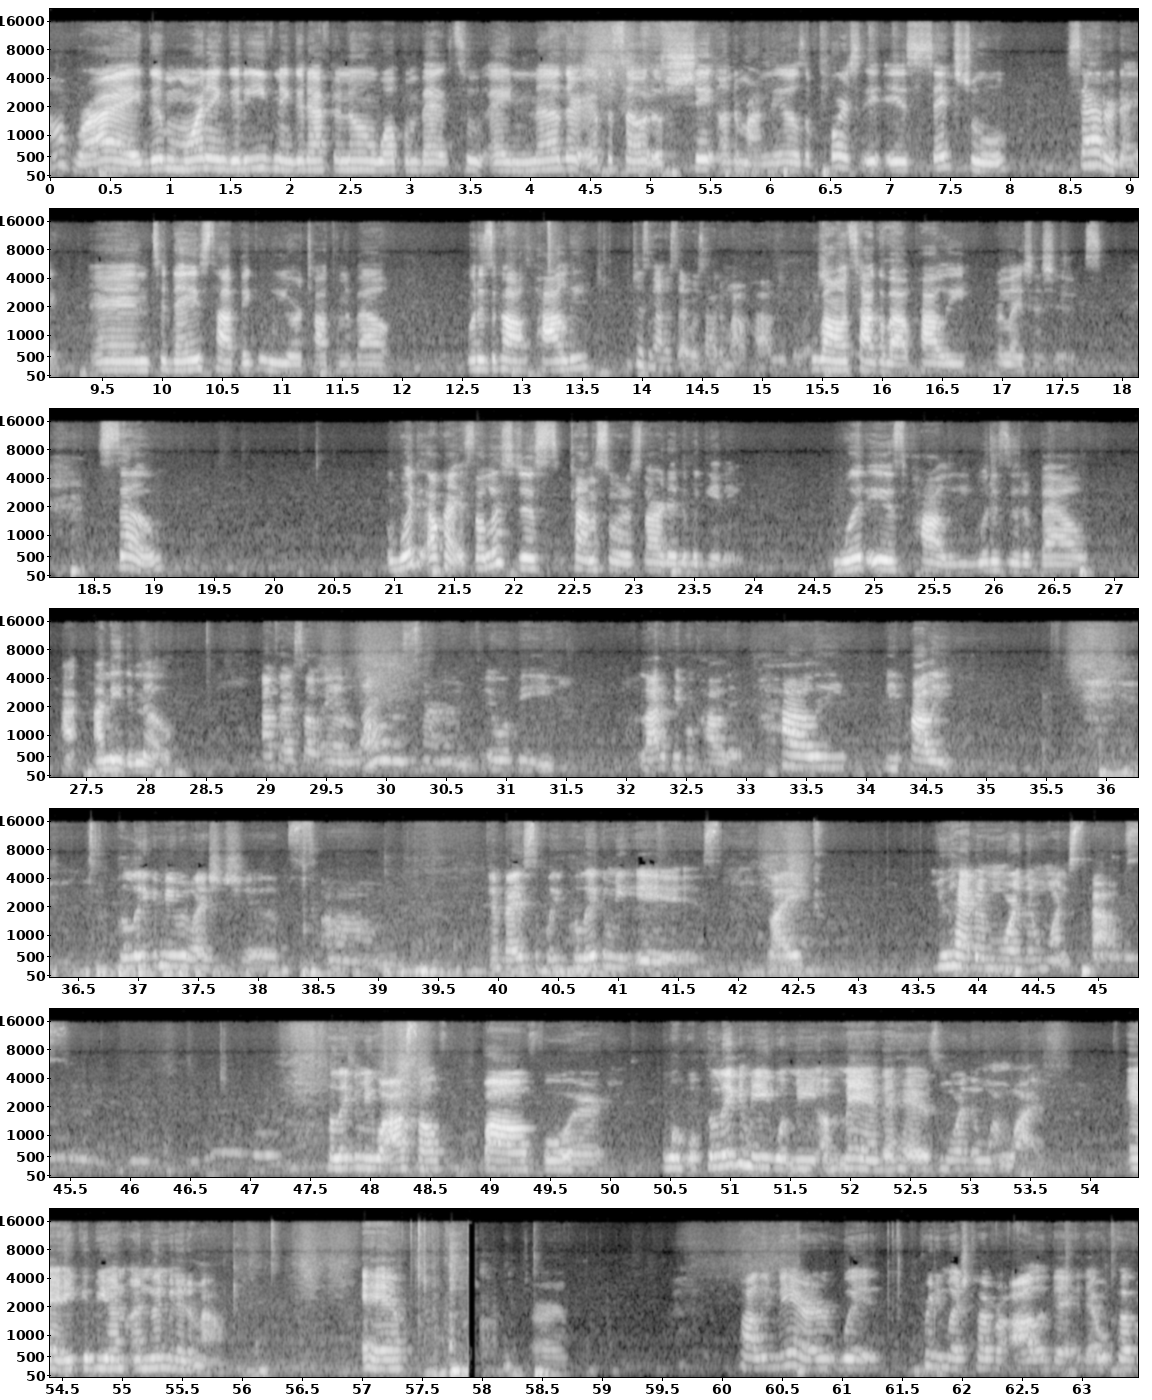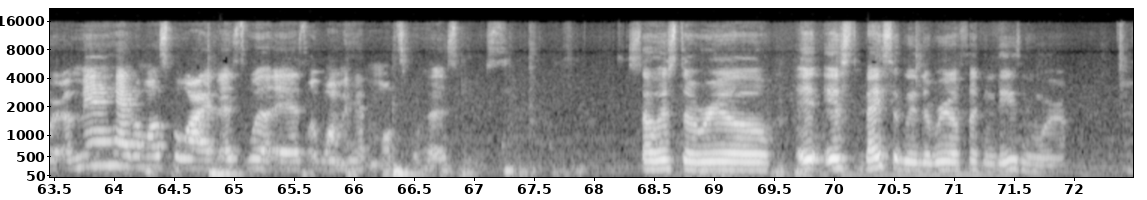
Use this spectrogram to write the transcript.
All right. Good morning, good evening, good afternoon. Welcome back to another episode of Shit Under My Nails. Of course, it is Sexual Saturday. And today's topic, we are talking about what is it called? Poly? I'm just gonna say we're talking about poly We're going to talk about poly relationships. So, what, okay, so let's just kind of sort of start at the beginning. What is poly? What is it about? I, I need to know. Okay, so in layman's terms, it would be a lot of people call it poly, be poly polygamy relationships. Um, and basically, polygamy is like you having more than one spouse. Polygamy will also fall for well, polygamy would mean a man that has more than one wife, and it could be an unlimited amount. And polyamory would pretty much cover all of that. That would cover a man having multiple wives as well as a woman having multiple husbands. So it's the real. It, it's basically the real fucking Disney World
